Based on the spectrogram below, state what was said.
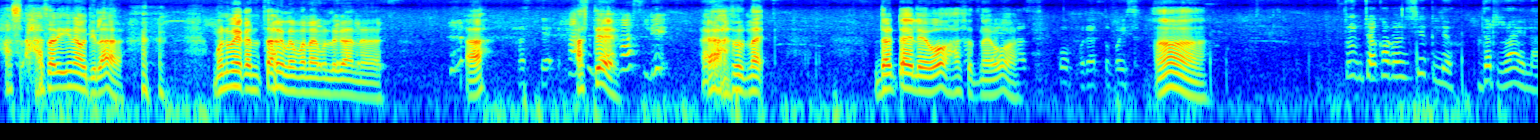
हस हसायला येईना तिला म्हणून मी एखादं चांगलं म्हणा म्हणलं गाणं. हा हसते हसत? नाही. दटायले हो हसत नाही हो. हा. तुमच्याकडून शिकले दर राहिला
